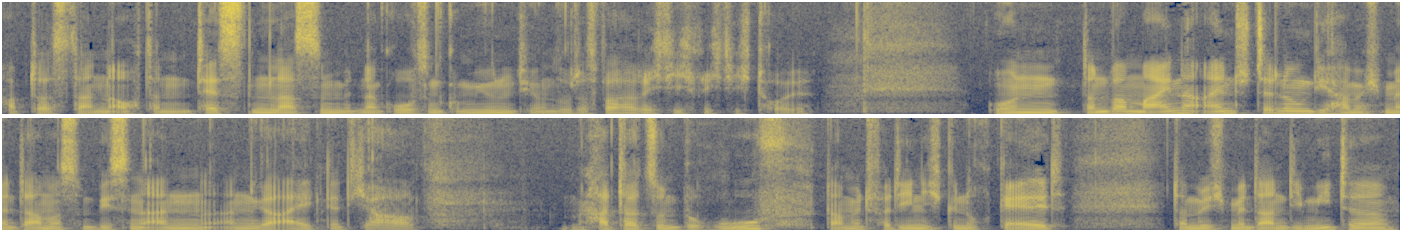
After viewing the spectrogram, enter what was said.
Habe das dann auch dann testen lassen mit einer großen Community und so. Das war richtig, richtig toll. Und dann war meine Einstellung, die habe ich mir damals so ein bisschen an, angeeignet, ja, man hat halt so einen Beruf, damit verdiene ich genug Geld, damit ich mir dann die Miete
